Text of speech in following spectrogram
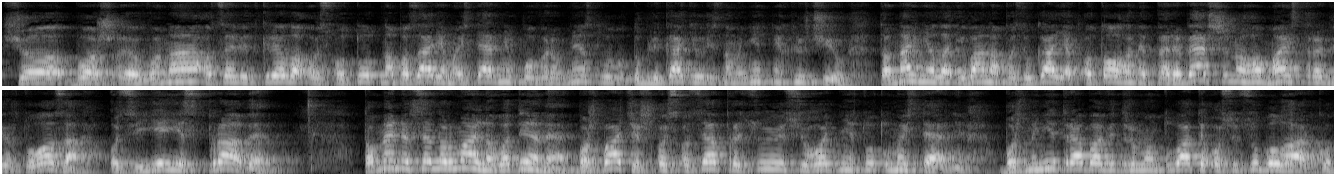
Що бо ж е, вона оце відкрила ось отут на базарі майстерню по виробництву дублікатів різноманітних ключів та найняла Івана Пазюка як отого неперевершеного майстра віртуоза оцієї справи. Та в мене все нормально, Вадиме, бо ж бачиш, ось оце працюю сьогодні тут у майстерні, бо ж мені треба відремонтувати ось оцю болгарку.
